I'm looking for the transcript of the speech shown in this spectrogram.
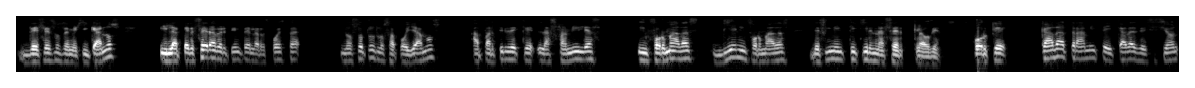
decesos de mexicanos. Y la tercera vertiente de la respuesta, nosotros los apoyamos a partir de que las familias informadas, bien informadas, definen qué quieren hacer, Claudia. Porque cada trámite y cada decisión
